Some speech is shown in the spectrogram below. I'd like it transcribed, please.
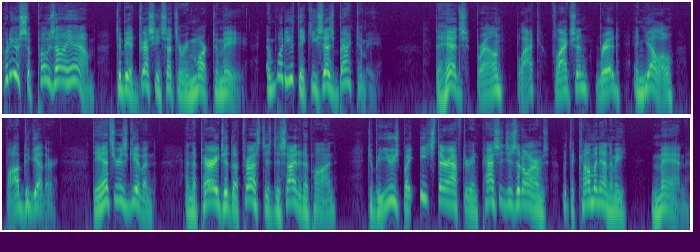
Who do you suppose I am, to be addressing such a remark to me? And what do you think he says back to me? The heads, brown, black, flaxen, red, and yellow, bob together. The answer is given, and the parry to the thrust is decided upon, to be used by each thereafter in passages at arms with the common enemy, man.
